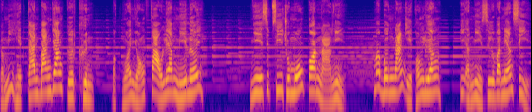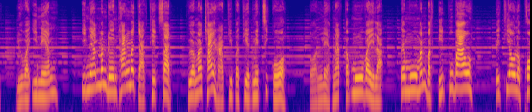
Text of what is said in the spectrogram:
ก็มีเหตุการณ์บางอย่างเกิดขึ้น บักหัวหยองเฝ้าแล่นหนีเลย24ชั่วโมงก่อนหน้านี้มาเบิงนางเอกของเรื่อง อีอันนี้ซื้อว่าแนนซี่ หรือว่าอีแนน อีแนนมันเดินทางมาจากเท็กซัส เพื่อมาใช้หาดที่ประเทศเม็กซิโก ตอนแรกนัดกับมูไว้ละ แต่มูมันบัดติดผู้เบา ไปเที่ยวแล้วพ่อ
